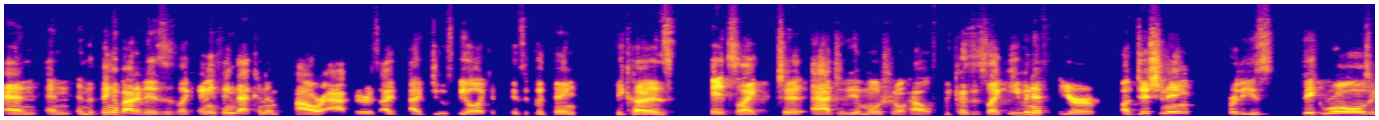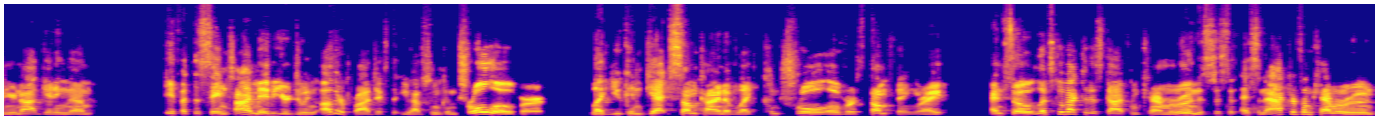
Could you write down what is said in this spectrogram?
and and and the thing about it is is like anything that can empower actors, I I do feel like it's, it's a good thing because it's like to add to the emotional health because it's like even if you're auditioning for these big roles and you're not getting them if at the same time maybe you're doing other projects that you have some control over like you can get some kind of like control over something right? And so let's go back to this guy from cameroon it's just an, it's an actor from cameroon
